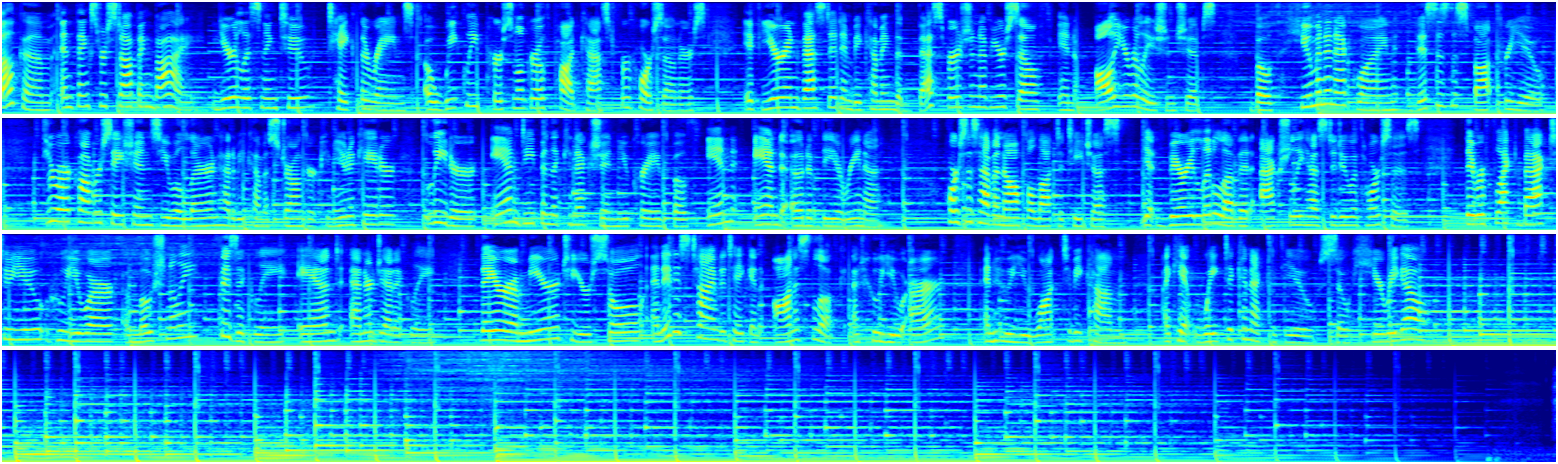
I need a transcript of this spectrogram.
Welcome, and thanks for stopping by. You're listening to Take the Reins, a weekly personal growth podcast for horse owners. If you're invested in becoming the best version of yourself in all your relationships, both human and equine, this is the spot for you. Through our conversations, you will learn how to become a stronger communicator, leader, and deepen the connection you crave both in and out of the arena. Horses have an awful lot to teach us, yet very little of it actually has to do with horses. They reflect back to you who you are emotionally, physically, and energetically. They are a mirror to your soul, and it is time to take an honest look at who you are and who you want to become. I can't wait to connect with you, so here we go.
